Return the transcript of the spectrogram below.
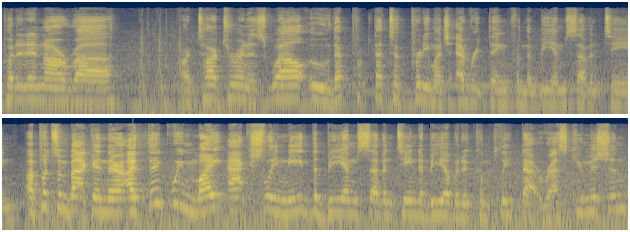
Put it in our uh, our Tartarin as well. Ooh, that, that took pretty much everything from the BM-17. I put some back in there. I think we might actually need the BM-17 to be able to complete that rescue mission.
